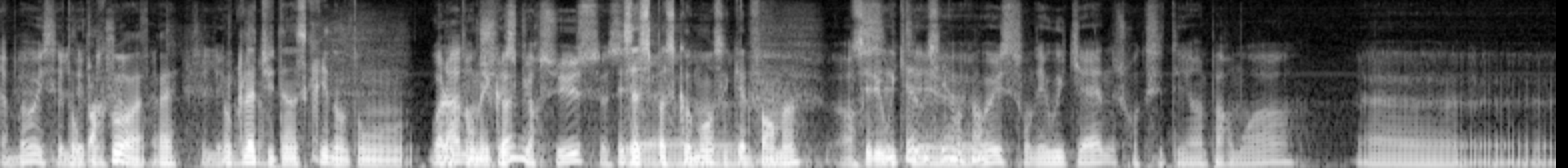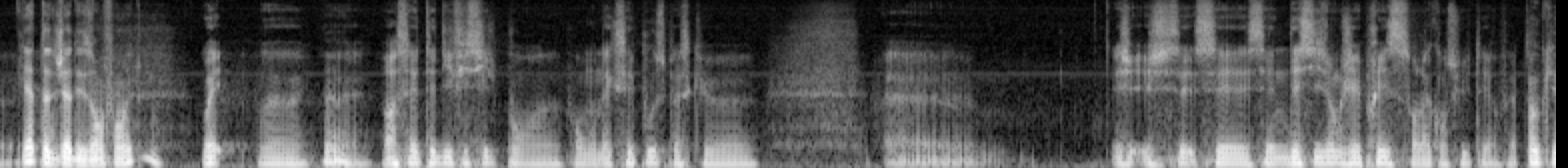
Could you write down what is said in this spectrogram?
Ah bah oui, de ton parcours. en fait. ouais. C'est le Donc là, tu t'inscris dans ton, Voilà, dans ton donc je fais école. ce cursus. Et ça se passe comment? C'est euh, quel format? alors C'est les week-ends aussi, euh, encore? Oui, ce sont des week-ends. Je crois que c'était un par mois. Euh, Là, t'as déjà des enfants et tout? Oui, ouais, ouais, Ouais. ouais. Alors, ça a été difficile pour, euh, pour mon ex-épouse parce que euh, c'est- une décision que j'ai prise sans la consulter en fait. Ok.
